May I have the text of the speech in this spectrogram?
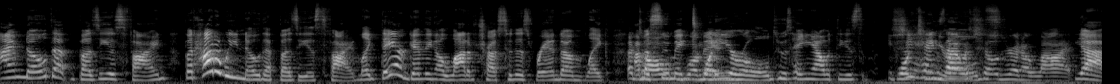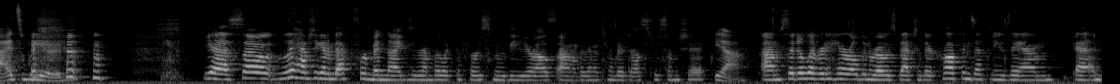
I know that Buzzy is fine, but how do we know that Buzzy is fine? Like, they are giving a lot of trust to this random, like, I'm assuming woman. 20 year old who's hanging out with these 14 She hangs year out with children a lot. Yeah, it's weird. Yeah, so they have to get him back before midnight because remember, like the first movie, or else I don't know, they're gonna turn to dust or some shit. yeah. Um, so delivered Harold and Rose back to their coffins at the museum, and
